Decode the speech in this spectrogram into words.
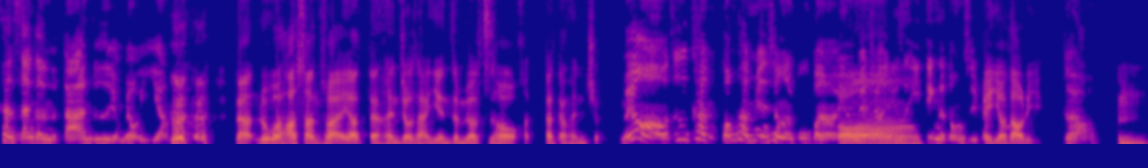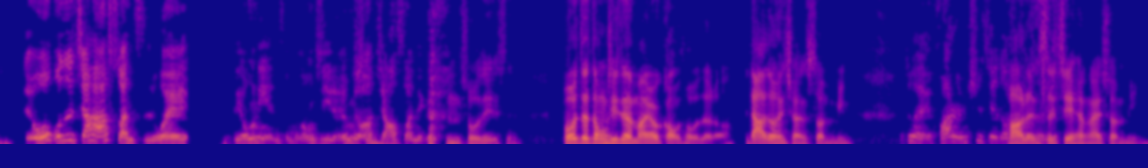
看三个人的答案就是有没有一样。那如果他算出来要等很久才能验证，比较之后要等很久，没有啊，就是看光看面相的部分啊，因为面相一定是一定的东西。哎、有道理，对啊，嗯我又不是教他算紫薇、流年什么东西的，又没有要教他算那个。嗯，说的也是。不过这东西真的蛮有搞头的了，大家都很喜欢算命，对，华人世界都华人世世，界很爱算命，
